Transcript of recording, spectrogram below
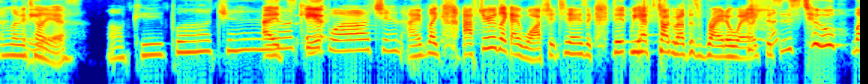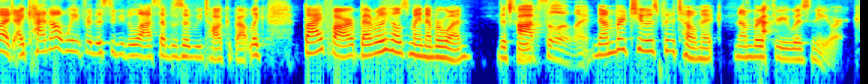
And let me tell you, I'll keep watching. I'll keep it- watching. I'm like, after like I watched it today, I was like, "Th- we have to talk about this right away. Like, this is too much. I cannot wait for this to be the last episode we talk about. Like, by far, Beverly Hills is my number one this week. Absolutely. Number two is Potomac. Number three was New York.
